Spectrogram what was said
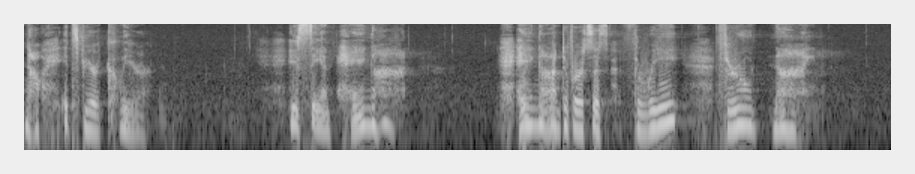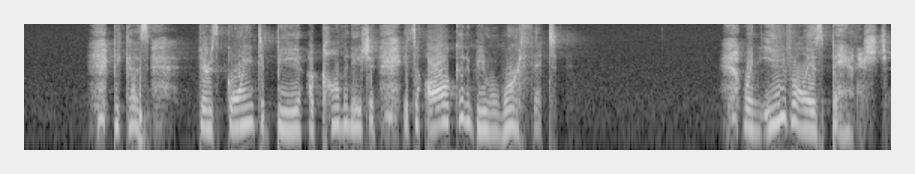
Now, it's very clear. He's saying, hang on. Hang on to verses 3 through 9 because there's going to be a culmination. It's all going to be worth it. When evil is banished,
